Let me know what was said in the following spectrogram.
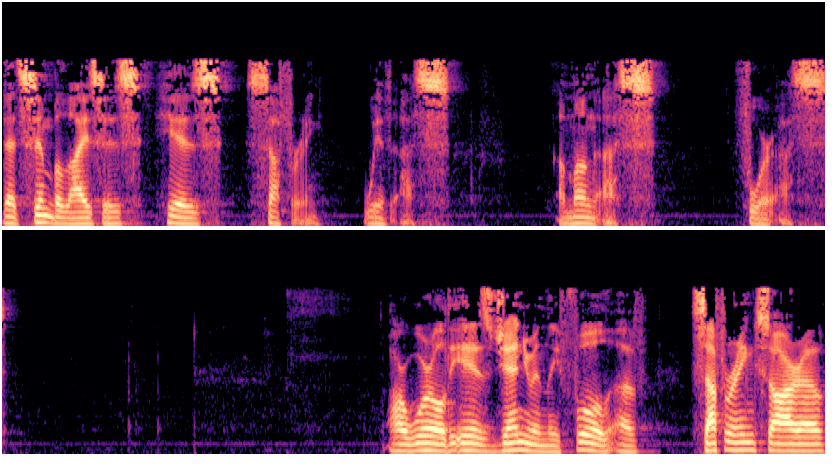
that symbolizes his suffering with us, among us, for us. Our world is genuinely full of suffering, sorrow,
